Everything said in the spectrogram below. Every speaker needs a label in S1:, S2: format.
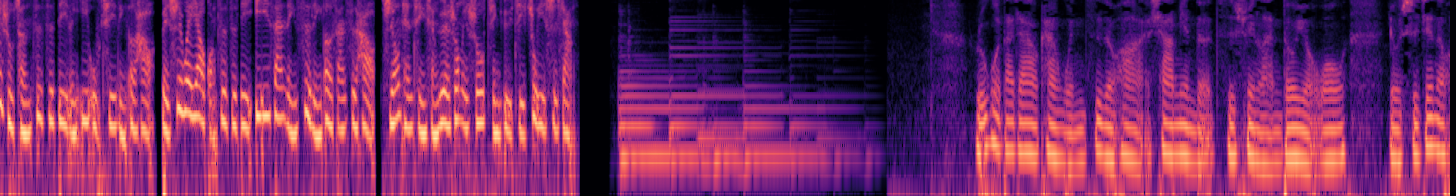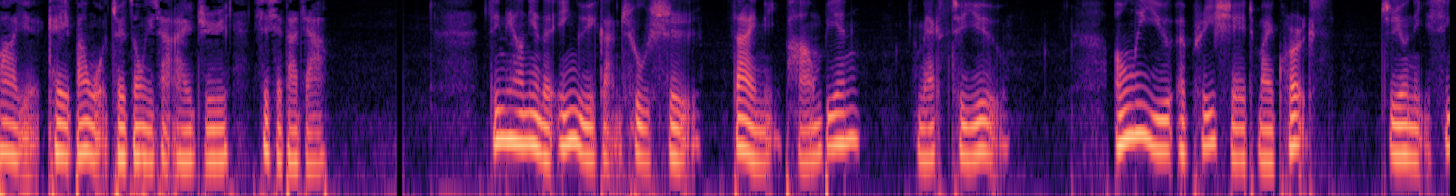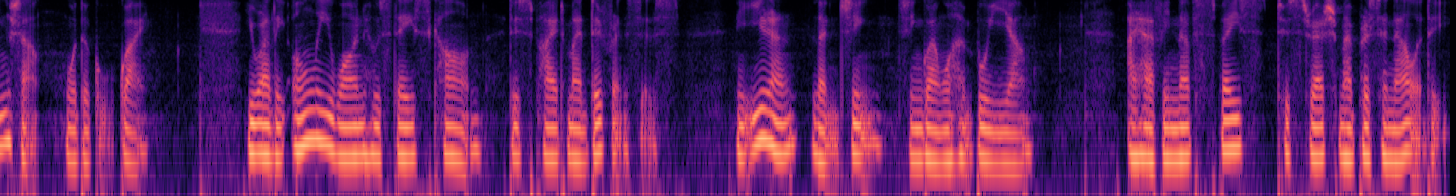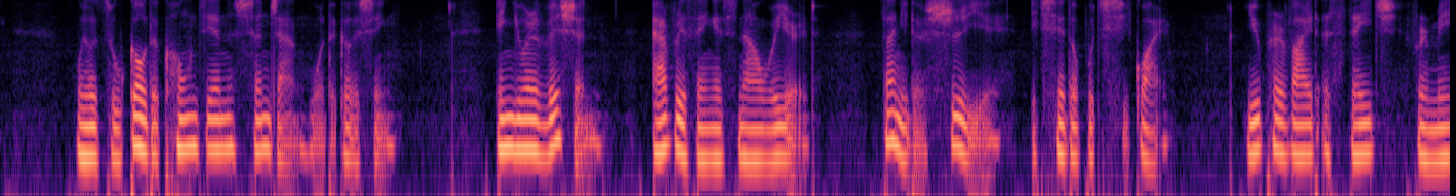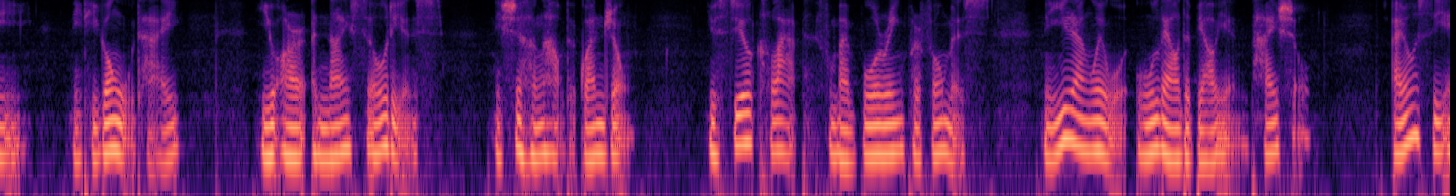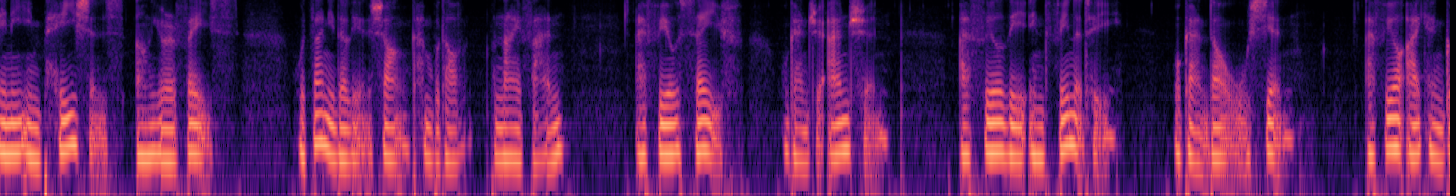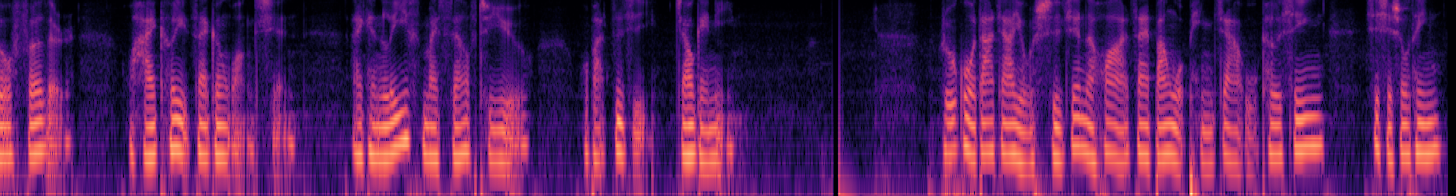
S1: 贵属城自治地零一五七零二号，北市卫药广自治地一一三零四零二三四号。使用前请详阅说明书、警语及注意事项。
S2: 如果大家要看文字的话，下面的资讯栏都有哦。有时间的话，也可以帮我追踪一下 IG，谢谢大家。今天要念的英语感触是在你旁边，next to you。Only you appreciate my quirks，只有你欣赏我的古怪。You are the only one who stays calm despite my differences，你依然冷静，尽管我很不一样。I have enough space to stretch my personality。我有足够的空间伸展我的个性。In your vision, everything is now weird。在你的视野，一切都不奇怪。You provide a stage for me。 你提供舞台。You are a nice audience。你是很好的观众。You still clap for my boring performance。你依然为我无聊的表演拍手。I don't see any impatience on your face。我在你的脸上看不到不耐烦。I feel safe。我感觉安全。I feel the infinity。我感到无限。I feel I can go further。 我还可以再更往前。I can leave myself to you。我把自己交给你。如果大家有时间的话，再帮我评价五颗星，谢谢收听。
